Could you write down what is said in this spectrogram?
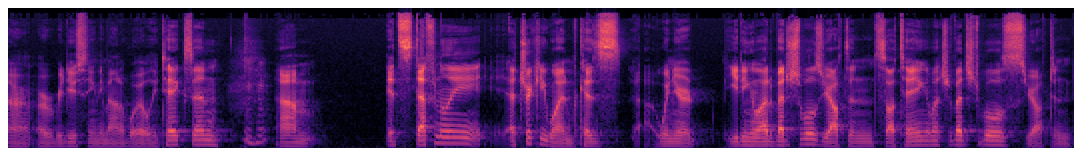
or, or reducing the amount of oil he takes in. Um, it's definitely a tricky one because uh, when you're eating a lot of vegetables, you're often sauteing a bunch of vegetables. You're often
